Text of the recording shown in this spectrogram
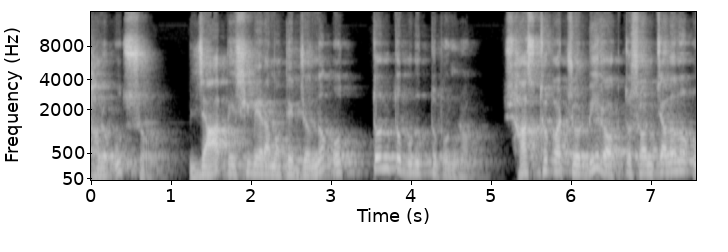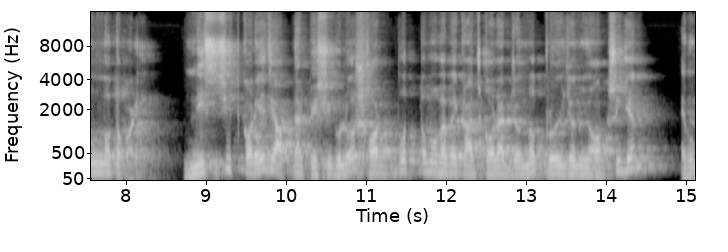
ভালো উৎস, যা পেশি মেরামতের জন্য অত্যন্ত গুরুত্বপূর্ণ। স্বাস্থ্যকর চর্বি রক্ত সঞ্চালনও উন্নত করে। নিশ্চিত করে যে আপনার পেশিগুলো সর্বোত্তমভাবে কাজ করার জন্য প্রয়োজনীয় অক্সিজেন এবং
